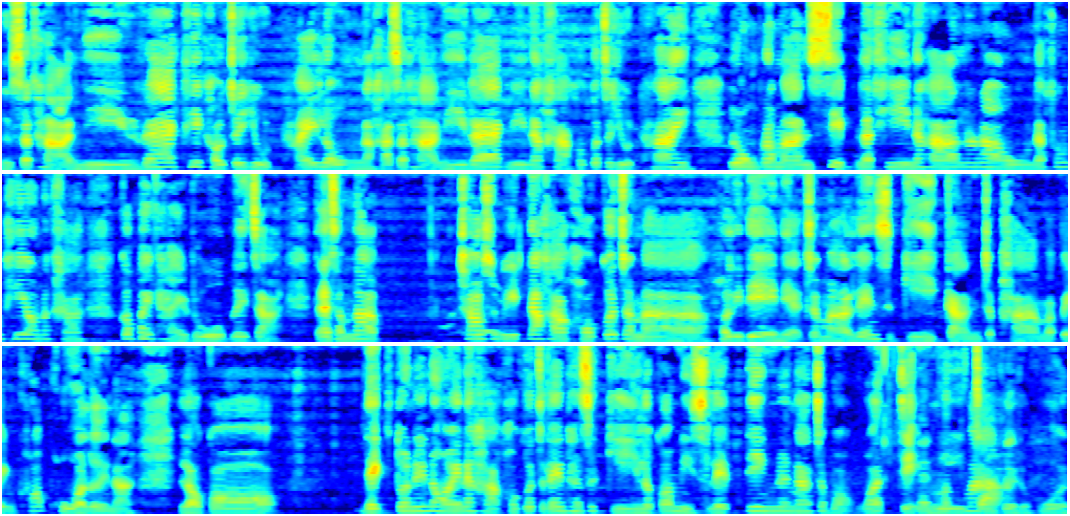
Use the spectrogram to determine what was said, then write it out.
ถึงสถานีแรกที่เขาจะหยุดให้ลงนะคะ สถานีแรกนี้นะคะเขาก็จะหยุดให้ลงประมาณ 10 นาทีนะคะ เรานักท่องเที่ยวนะคะ ก็ไปถ่ายรูปเลยจ้ะแต่สำหรับชาวสวิตนะคะเขาก็จะมาฮอลิเดย์เนี่ยจะมาเล่นสกีกันจะพามาเป็นครอบครัวเลยนะ แล้วก็เด็กตัวน้อยๆนะคะ เขาก็จะเล่นทั้งสกี แล้วก็มีสเลดดิ้งด้วยนะ จะบอกว่าเจ๋งมากๆเลยทุกคน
